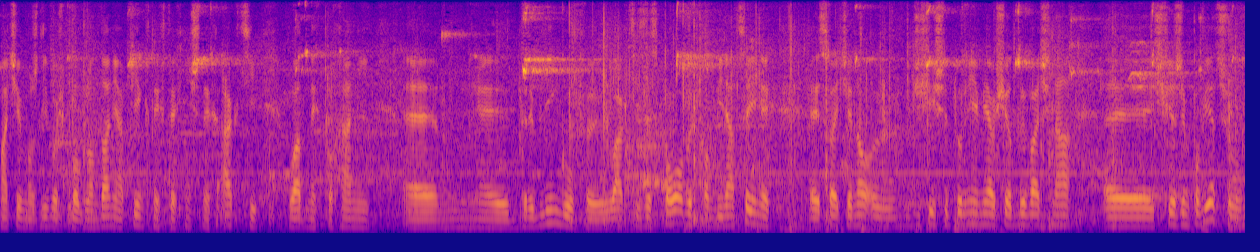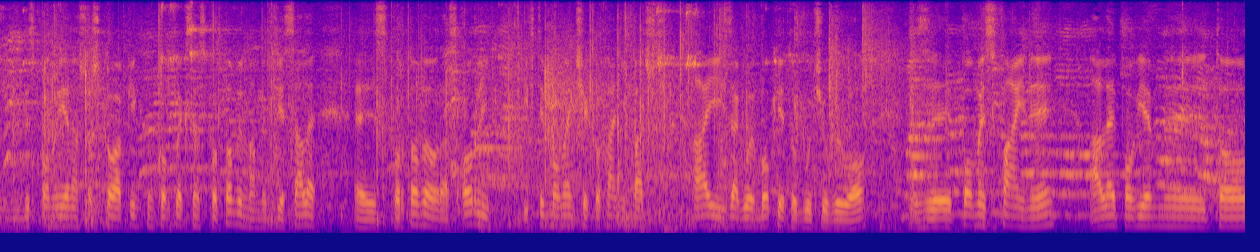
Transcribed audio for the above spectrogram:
macie możliwość pooglądania pięknych, technicznych akcji, ładnych, kochani, e, dryblingów, e, akcji zespołowych, kombinacyjnych. Słuchajcie, no, dzisiejszy turniej miał się odbywać na świeżym powietrzu. Dysponuje nasza szkoła pięknym kompleksem sportowym. Mamy dwie sale e, sportowe oraz Orlik i w tym momencie, kochani, patrzcie, a i za głębokie to Guciu było pomysł fajny, ale powiem, y, to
